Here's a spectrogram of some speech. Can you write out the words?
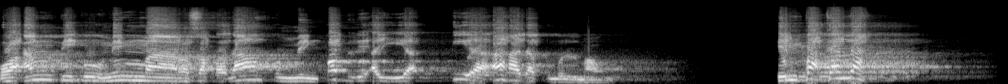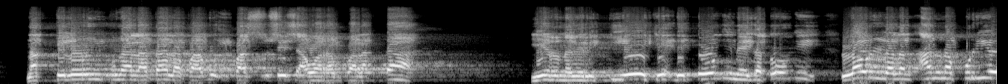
Wa ampiku mimma rasaqnakum min qabli ayyatiya ahadakumul maut. Impakkanlah nak tiluring punala tala pabu ipasuse sa awaran parata. Yer na wirikie cek detogi mega togi. Lauri lalang anu na purye.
